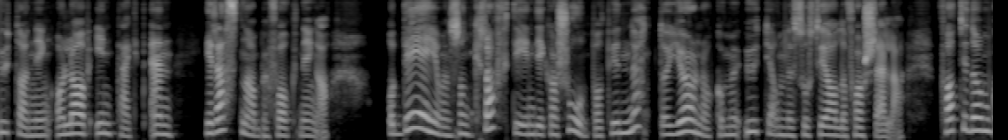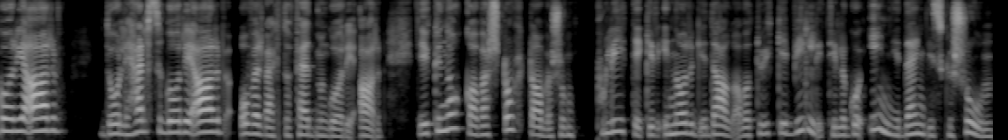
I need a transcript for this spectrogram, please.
utdanning og lav inntekt enn i resten av befolkninga, og det er jo en sånn kraftig indikasjon på at vi er nødt til å gjøre noe med å utjevne sosiale forskjeller. Fattigdom går i arv, Dårlig helse går i arv, overvekt og fedme går i arv. Det er jo ikke noe å være stolt over som politiker i Norge i dag, av at du ikke er villig til å gå inn i den diskusjonen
